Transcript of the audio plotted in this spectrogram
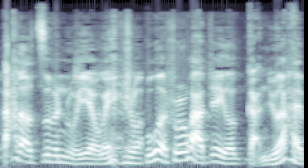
打倒资本主义，我跟你说。不过说实话，这个感觉还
